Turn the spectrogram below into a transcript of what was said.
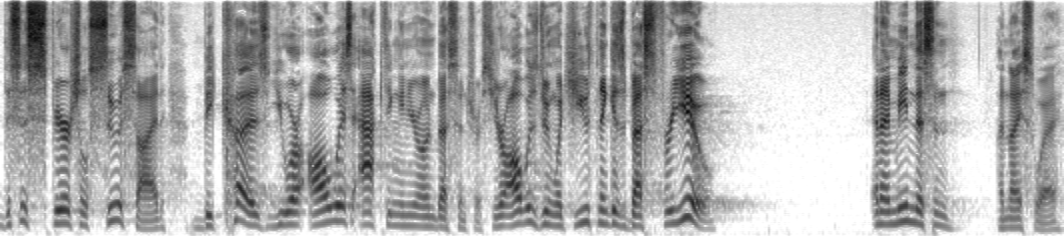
This is spiritual suicide because you are always acting in your own best interest. You're always doing what you think is best for you. And I mean this in a nice way,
